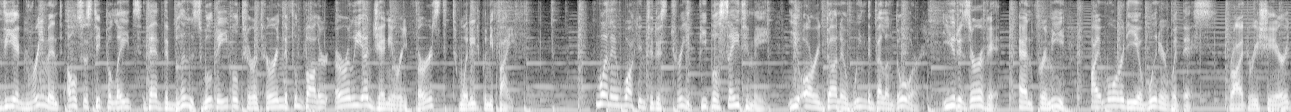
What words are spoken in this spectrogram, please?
the agreement also stipulates that the Blues will be able to return the footballer early on January 1st, 2025. When I walk into the street, people say to me, You are gonna win the Ballon d'Or. You deserve it. And for me, I'm already a winner with this. Rodri shared.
